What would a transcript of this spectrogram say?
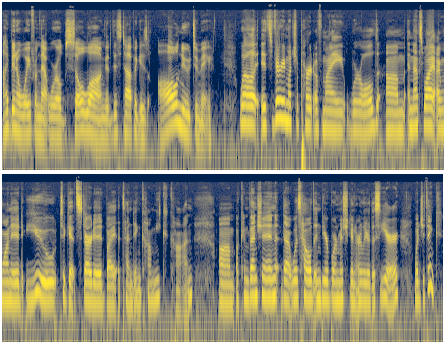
I've been away from that world so long that this topic is all new to me. Well, it's very much a part of my world, um, and that's why I wanted you to get started by attending Comic Con, um, a convention that was held in Dearborn, Michigan earlier this year. What'd you think?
